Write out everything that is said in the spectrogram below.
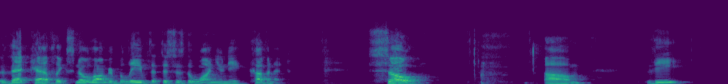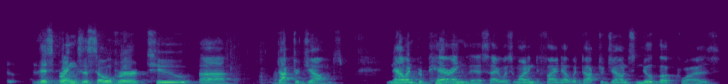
that Catholics no longer believe that this is the one unique covenant. So, um, the this brings us over to uh, Dr. Jones. Now, in preparing this, I was wanting to find out what Dr. Jones' new book was.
